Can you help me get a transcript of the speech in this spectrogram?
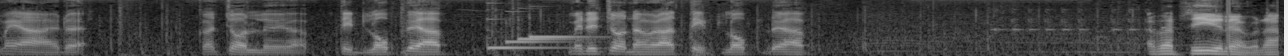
ไม่อายด้วย ก็จนเลยแบบติดลบด้วยครับ ไม่ได้จนธรรมดาติดลบด้วยครับ ไอ้แป๊บซี่อยู่ไหนวะนะ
